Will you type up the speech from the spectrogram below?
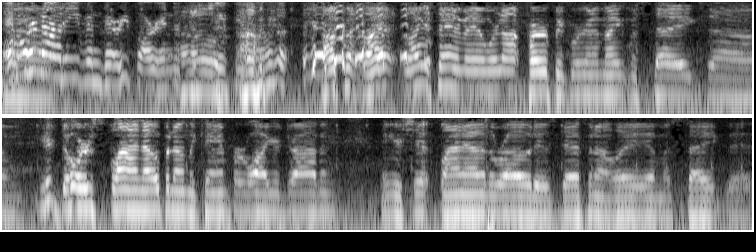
and we're not even very far into this oh, trip. You know? like, like, I said, man, we're not perfect. We're gonna make mistakes. Um, your doors flying open on the camper while you're driving, and your shit flying out of the road is definitely a mistake that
